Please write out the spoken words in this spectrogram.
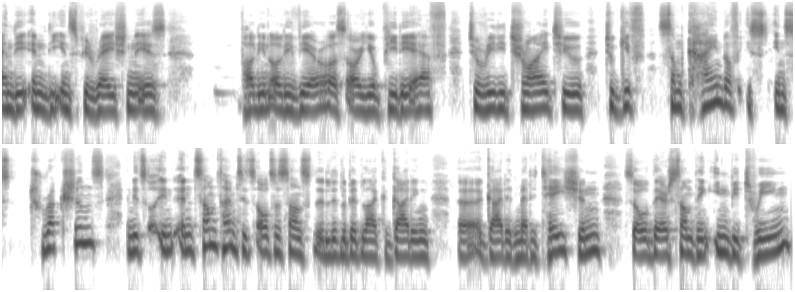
And the and the inspiration is Pauline Oliveros or your PDF to really try to to give some kind of instructions, and it's and sometimes it also sounds a little bit like a guiding uh, guided meditation. So there's something in between,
